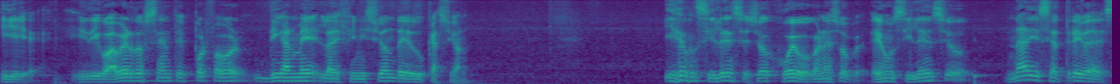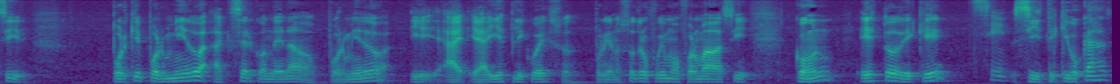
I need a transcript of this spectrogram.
Y, y digo, a ver, docentes, por favor, díganme la definición de educación. Y es un silencio, yo juego con eso, es un silencio Nadie se atreve a decir. ¿Por qué? Por miedo a ser condenado, por miedo, y, ahí explico eso, porque nosotros fuimos formados así, con esto de que si te equivocas,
